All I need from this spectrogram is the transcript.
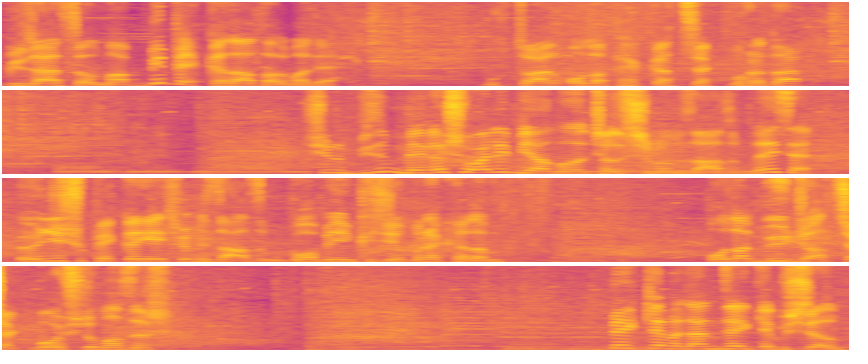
Güzel savunma. Bir Pekka daha atalım hadi. Muhtemelen o da Pekka atacak bu arada. Şimdi bizim Mega Şövalye bir yandan da çalıştırmamız lazım. Neyse önce şu Pekka'yı geçmemiz lazım. Goblin kıcığı bırakalım. O da büyücü atacak. Boşluğum hazır. Beklemeden direkt yapıştıralım.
